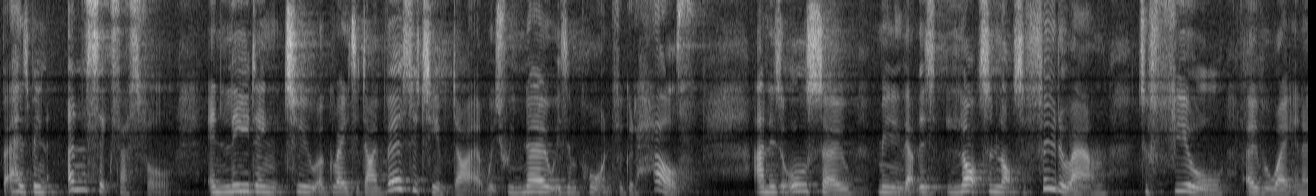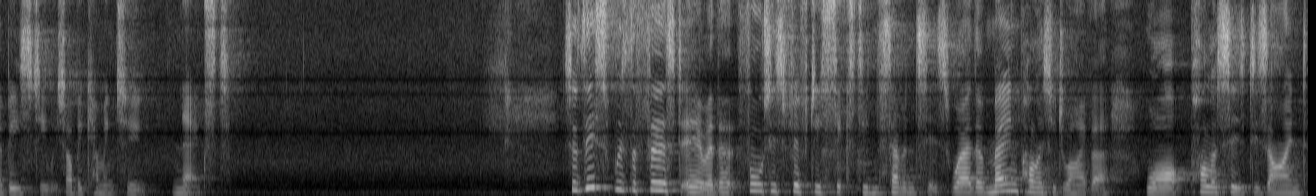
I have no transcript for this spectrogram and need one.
but has been unsuccessful in leading to a greater diversity of diet, which we know is important for good health, and is also meaning that there's lots and lots of food around to fuel overweight and obesity, which I'll be coming to next. So, this was the first era, the 40s, 50s, 60s, and 70s, where the main policy driver were policies designed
